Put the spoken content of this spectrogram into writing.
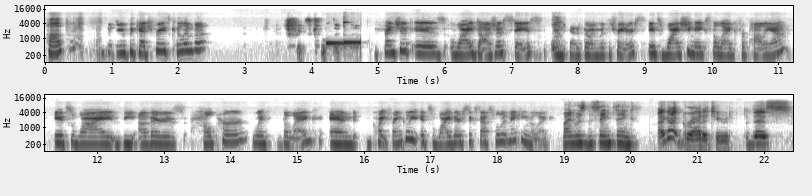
huh? Do you have the catchphrase Kalimba? Catchphrase Friendship is why Daja stays instead of going with the traders. It's why she makes the leg for Polyam. It's why the others help her with the leg. And quite frankly, it's why they're successful at making the leg. Mine was the same thing. I got gratitude. This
